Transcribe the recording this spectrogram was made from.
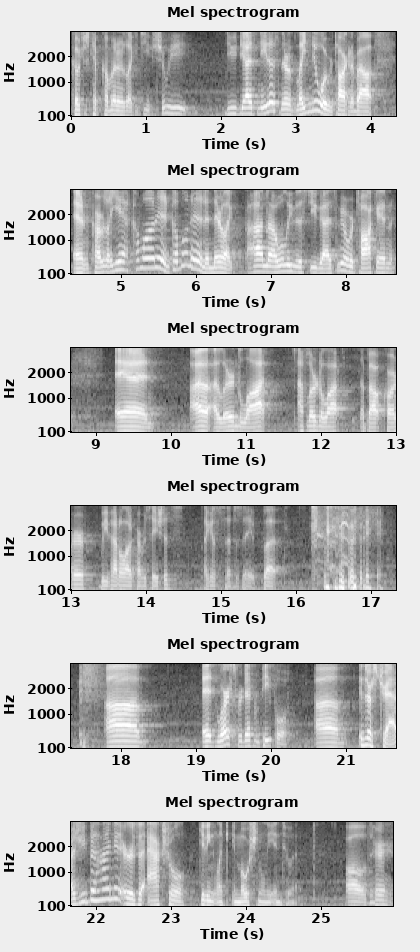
coaches kept coming and was like, do you, "Should we? Do you guys need us?" And they're they knew what we were talking about. And Carter was like, "Yeah, come on in, come on in." And they're like, "Ah, no, we'll leave this to you guys." We were talking, and I, I learned a lot. I've learned a lot about Carter. We've had a lot of conversations. I guess I said his name, but um, it works for different people. Um, Is there a strategy behind it, or is it actual getting like emotionally into it? Oh, there.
